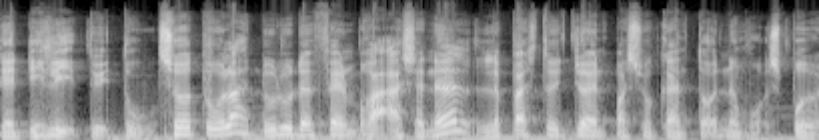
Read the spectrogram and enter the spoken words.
dia delete tweet tu. So tu lah dulu dia fan berat Arsenal lepas tu join pasukan Tottenham Hotspur.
